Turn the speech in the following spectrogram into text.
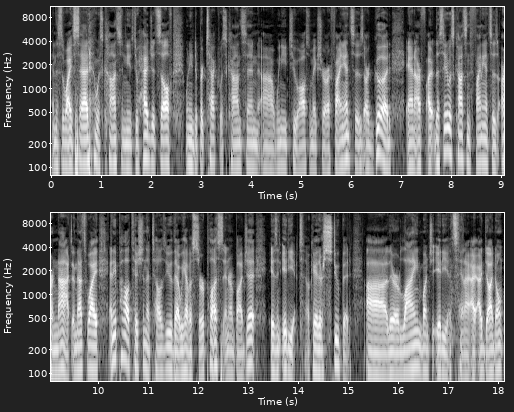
And this is why I said Wisconsin needs to hedge itself. We need to protect Wisconsin. Uh, we need to also make sure our finances are good, and our, our the state of Wisconsin's finances are not. And that's why any politician that tells you that we have a surplus in our budget is an idiot. Okay, they're stupid. Uh, they're a lying bunch of idiots. And I, I, I don't.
